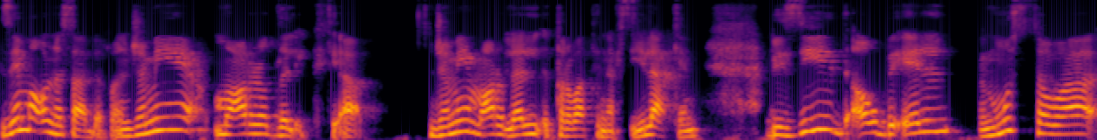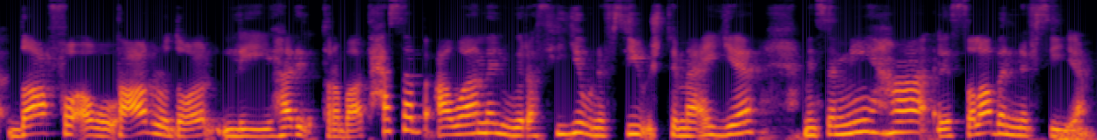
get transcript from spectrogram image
زي ما قلنا سابقا الجميع معرض للاكتئاب جميع معرض للاضطرابات النفسية لكن بيزيد أو بقل مستوى ضعفه أو تعرضه لهذه الاضطرابات حسب عوامل وراثية ونفسية واجتماعية بنسميها الصلابة النفسية.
